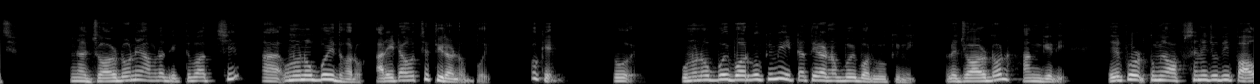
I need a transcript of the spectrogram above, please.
আছে। না, জর্ডনে আমরা দেখতে পাচ্ছি উননব্বই ধরো, আর এটা হচ্ছে তিরানব্বই, ওকে? তো উননব্বই বর্গ কিমি, এটা তিরানব্বই বর্গ কিমি। তাহলে জর্ডন, হাঙ্গেরি। এরপর তুমি অপশানে যদি পাও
